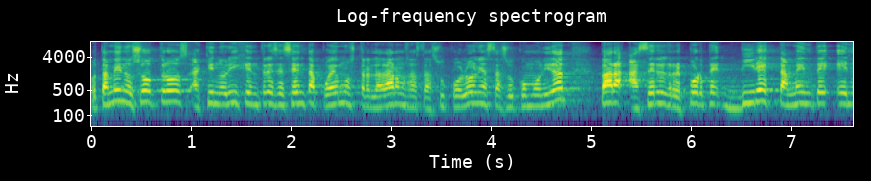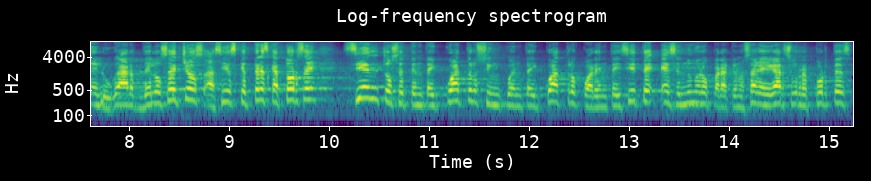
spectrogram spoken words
o también nosotros aquí en Origen 360 podemos trasladarnos hasta su colonia, hasta su comunidad para hacer el reporte directamente en el lugar de los hechos. Así es que 314-174-5447 es el número para que nos haga llegar sus reportes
